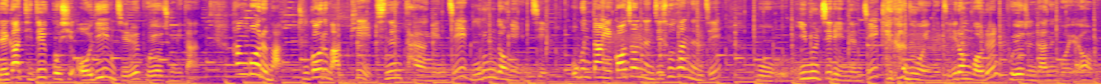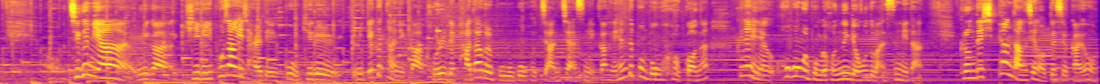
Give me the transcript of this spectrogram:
내가 디딜 곳이 어디인지를 보여줍니다. 한 걸음 앞, 두 걸음 앞이 땅인지 무릉덩이인지 혹은 땅이 꺼졌는지 솟았는지 뭐 이물질이 있는지 개가 누워 있는지 이런 거를 보여준다는 거예요. 어, 지금이야 우리가 길이 포장이 잘 돼 있고 길을 길이 깨끗하니까 걸을 때 바닥을 보고 걷지 않지 않습니까? 그냥 핸드폰 보고 걷거나 그냥 그냥 허공을 보며 걷는 경우도 많습니다. 그런데 시편 당시엔 어땠을까요?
